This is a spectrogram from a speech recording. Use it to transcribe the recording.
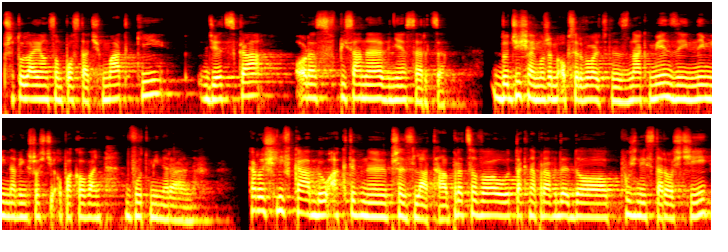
przytulającą postać matki, dziecka oraz wpisane w nie serce. Do dzisiaj możemy obserwować ten znak innymi na większości opakowań wód mineralnych. Karol Śliwka był aktywny przez lata. Pracował tak naprawdę do późnej starości.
